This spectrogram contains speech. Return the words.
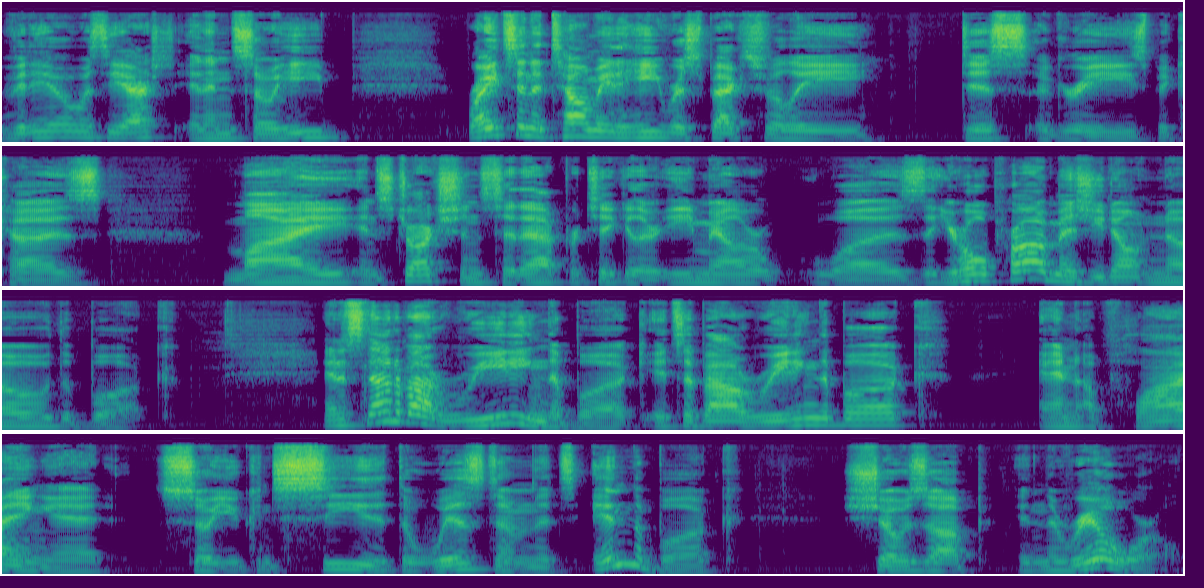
video was the act, and then so he writes in to tell me that he respectfully disagrees because my instructions to that particular email was that your whole problem is you don't know the book. And it's not about reading the book, it's about reading the book and applying it so you can see that the wisdom that's in the book shows up in the real world.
